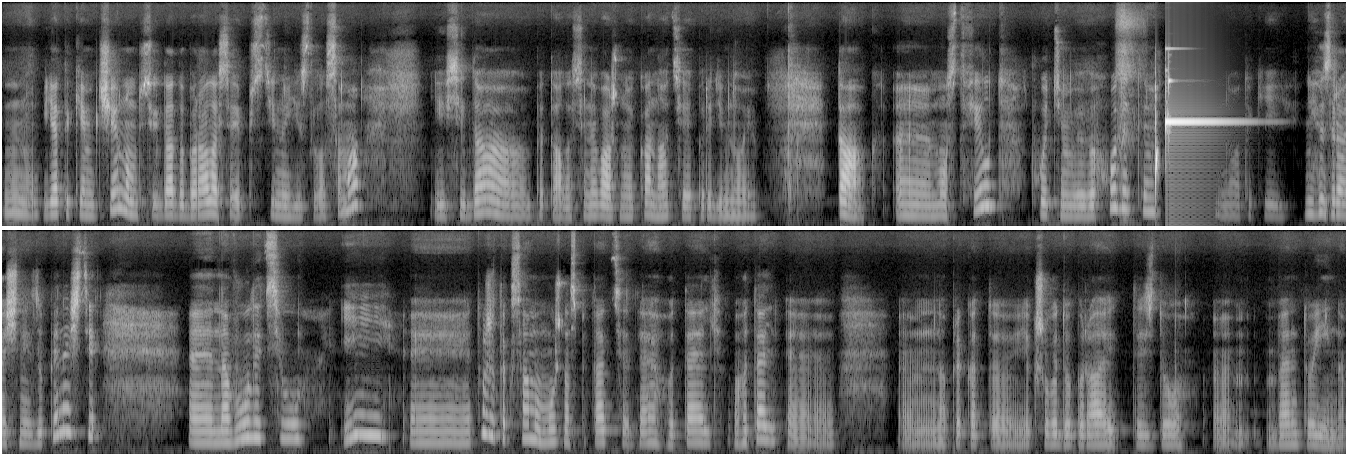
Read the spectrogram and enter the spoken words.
Ну, я таким чином завжди добиралася, я постійно їздила сама і завжди питалася, неважно, яка нація переді мною. Так, е, Мостфілд, потім ви виходите на такій невзрачній зупиночці е, на вулицю. І е, дуже так само можна спитатися, де готель. Готель, е, наприклад, е, якщо ви добираєтесь до е, Бентоїна.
